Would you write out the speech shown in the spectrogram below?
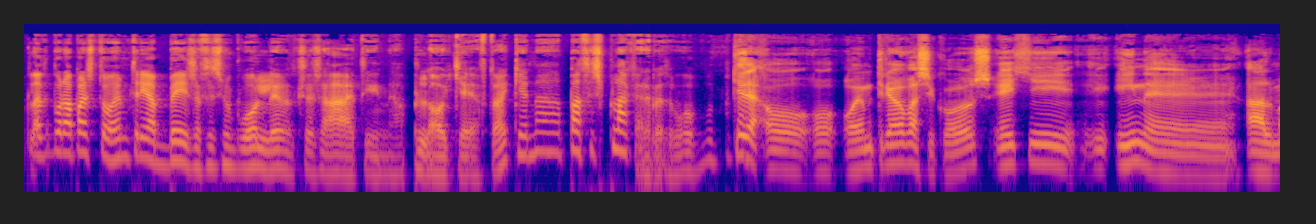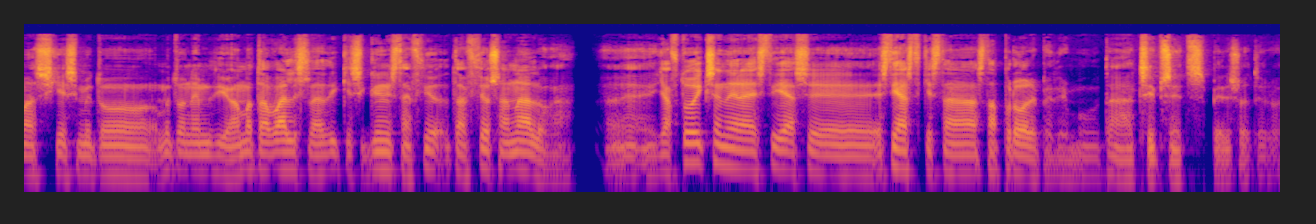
Δηλαδή μπορεί να πάρεις το M3 Base αυτή τη στιγμή που όλοι λένε ξέρεις, Α, τι είναι απλό και αυτό και να πάθεις πλάκα, ρε παιδί μου. Κοίτα, ο, ο, ο M3 ο βασικός είναι άλμα σε σχέση με, το, με τον M2. Άμα τα βάλεις δηλαδή και συγκρίνεις τα, τα ευθέω ανάλογα. Ε, γι' αυτό η ξενέρα εστιάστηκε στα, στα Pro, ρε παιδί μου, τα chipsets περισσότερο.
